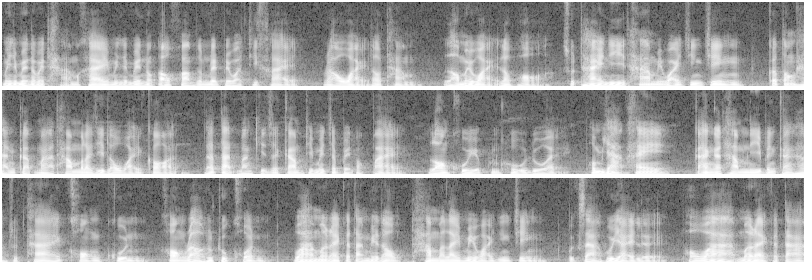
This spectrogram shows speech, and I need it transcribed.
ไม่จำเป็นต้องไปถามใคร ไม่จำเป็นต้องเอาความสำเร็จไปวัดที่ใคร เราไหวเราทำเราไม่ไหวเราพอ สุดท้ายนี้ถ้าไม่ไหวจริง ๆ ก็ต้องหันกลับมาทำอะไรที่เราไหวก่อน และตัดบางกิจกรรมที่ไม่จำเป็นออกไป ลองคุยกับคุณครูด้วย ผมอยากให้การกระทำนี้เป็นการกระทำสุดท้ายของคุณของเราทุกๆ คน ว่าเมื่อไหร่ก็ตามที่เราทำอะไรไม่ไหวจริงๆ ปรึกษาผู้ใหญ่เลย เพราะว่าเมื่อไหร่ก็ตาม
